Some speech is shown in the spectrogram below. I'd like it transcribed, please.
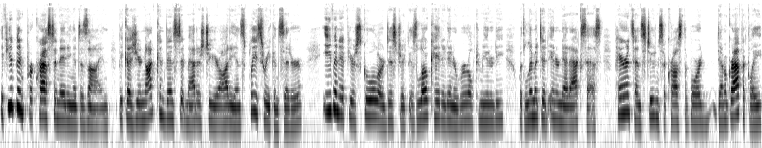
If you've been procrastinating a design because you're not convinced it matters to your audience, please reconsider. Even if your school or district is located in a rural community with limited internet access, parents and students across the board demographically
